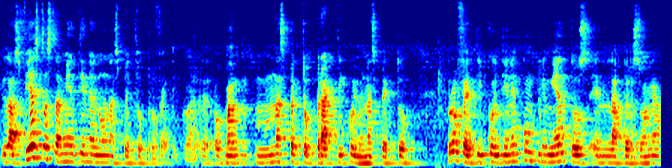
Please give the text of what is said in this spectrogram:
las fiestas también tienen un aspecto profético, eh, un aspecto práctico y un aspecto profético y tienen cumplimientos en la persona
